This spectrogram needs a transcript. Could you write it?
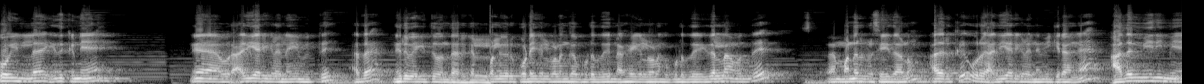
கோயிலில் இதுக்குன்னே ஒரு அதிகாரிகளை நியமித்து அதை நிர்வகித்து வந்தார்கள். பல்வேறு கொடைகள் வழங்கப்படுது நகைகள் வழங்கப்படுது இதெல்லாம் வந்து மன்னர்கள் செய்தாலும் அதற்கு ஒரு அதிகாரிகளை நியமிக்கிறாங்க. அதை மீறியுமே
